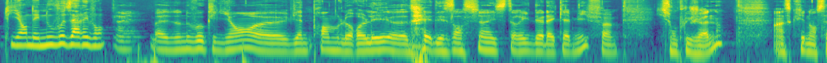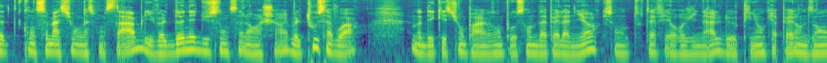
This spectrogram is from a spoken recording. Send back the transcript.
clients, des nouveaux arrivants. Bah, de nouveaux clients euh, viennent prendre le relais euh, des, anciens historiques de la Camif, qui sont plus jeunes, inscrits dans cette consommation responsable. Ils veulent donner du sens à leur achat, ils veulent tout savoir. On a des questions, par exemple, au centre d'appel à New York, qui sont tout à fait originales, de clients qui appellent en disant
